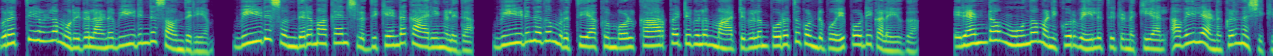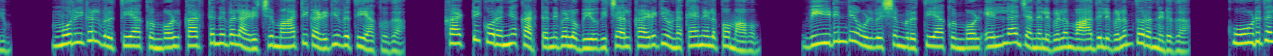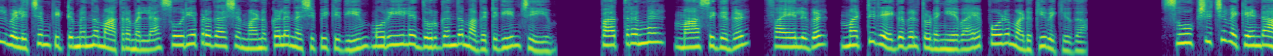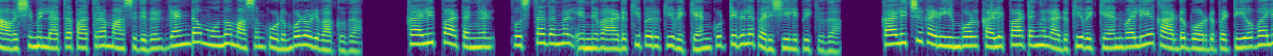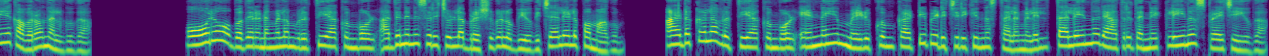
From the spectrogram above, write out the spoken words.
വൃത്തിയുള്ള മുറികളാണ് വീടിന്റെ സൗന്ദര്യം. വീട് സുന്ദരമാക്കാൻ ശ്രദ്ധിക്കേണ്ട കാര്യങ്ങളിതാ. വീടിനകം വൃത്തിയാക്കുമ്പോൾ കാർപ്പറ്റുകളും മാറ്റുകളും പുറത്തു കൊണ്ടുപോയി പൊടി കളയുക. രണ്ടോ മൂന്നോ മണിക്കൂർ വെയിലത്തിട്ടുണക്കിയാൽ അവയിലെ അണുക്കൾ നശിക്കും. മുറികൾ വൃത്തിയാക്കുമ്പോൾ കർട്ടനുകൾ അഴിച്ചു മാറ്റി കഴുകി വൃത്തിയാക്കുക. കട്ടി കുറഞ്ഞ കർട്ടനുകൾ ഉപയോഗിച്ചാൽ കഴുകി ഉണക്കാൻ എളുപ്പമാവും. വീടിന്റെ ഉൾവശം വൃത്തിയാക്കുമ്പോൾ എല്ലാ ജനലുകളും വാതിലുകളും തുറന്നിടുക. കൂടുതൽ വെളിച്ചം കിട്ടുമെന്ന് മാത്രമല്ല സൂര്യപ്രകാശം അണുക്കളെ നശിപ്പിക്കുകയും മുറിയിലെ ദുർഗന്ധം അകറ്റുകയും ചെയ്യും. പത്രങ്ങൾ മാസികകൾ ഫയലുകൾ മറ്റ് രേഖകൾ തുടങ്ങിയവ എപ്പോഴും അടുക്കി വയ്ക്കുക. സൂക്ഷിച്ചു വെക്കേണ്ട ആവശ്യമില്ലാത്ത പത്രമാസികകൾ രണ്ടോ മൂന്നോ മാസം കൂടുമ്പോൾ ഒഴിവാക്കുക. കളിപ്പാട്ടങ്ങൾ പുസ്തകങ്ങൾ എന്നിവ അടുക്കിപ്പെറുക്കി വയ്ക്കാൻ കുട്ടികളെ പരിശീലിപ്പിക്കുക. കളിച്ചു കഴിയുമ്പോൾ കളിപ്പാട്ടങ്ങൾ അടുക്കി വയ്ക്കാൻ വലിയ കാർഡ് ബോർഡ് പെട്ടിയോ വലിയ കവറോ നൽകുക. ഓരോ ഉപകരണങ്ങളും വൃത്തിയാക്കുമ്പോൾ അതിനനുസരിച്ചുള്ള ബ്രഷുകൾ ഉപയോഗിച്ചാൽ എളുപ്പമാകും. അടുക്കള വൃത്തിയാക്കുമ്പോൾ എണ്ണയും മെഴുക്കും കട്ടിപിടിച്ചിരിക്കുന്ന സ്ഥലങ്ങളിൽ തലേന്ന് രാത്രി തന്നെ ക്ലീനർ സ്പ്രേ ചെയ്യുക.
